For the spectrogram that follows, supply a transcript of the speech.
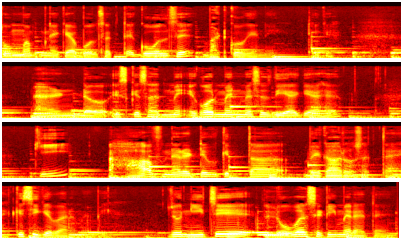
तुम अपने क्या बोल सकते गोल से भटकोगे नहीं ठीक है? एंड uh, इसके साथ में एक और मेन मैसेज दिया गया है कि हाफ़ नैरेटिव कितना बेकार हो सकता है किसी के बारे में भी। जो नीचे लोअर सिटी में रहते हैं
